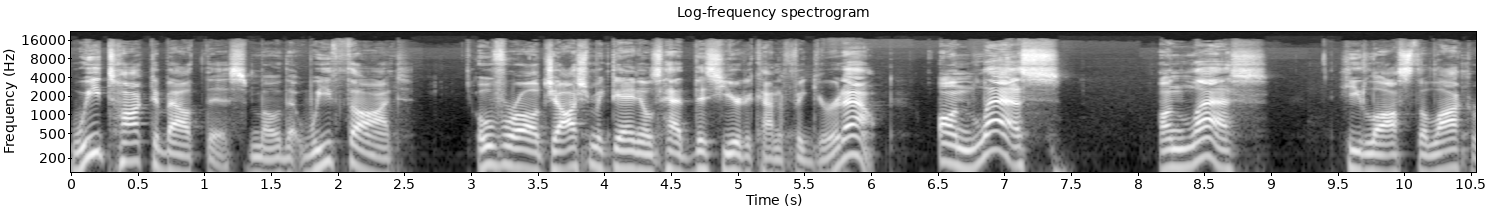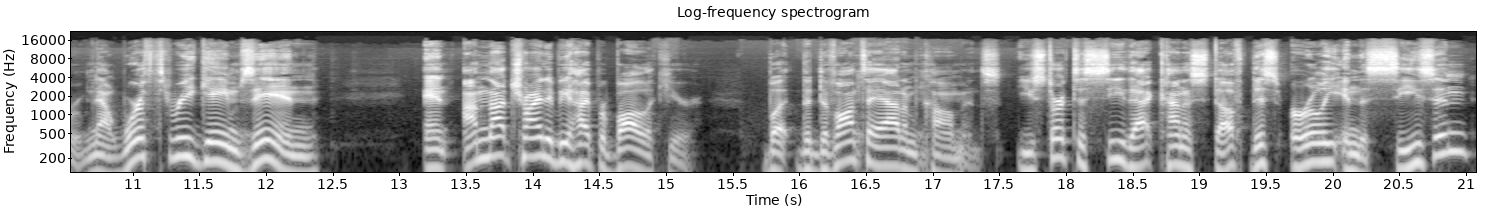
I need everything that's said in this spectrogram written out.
we talked about this, Moe, that we thought overall Josh McDaniels had this year to kind of figure it out. Unless unless he lost the locker room. Now, we're 3 games in and I'm not trying to be hyperbolic here, but the Davante Adam comments, you start to see that kind of stuff this early in the season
